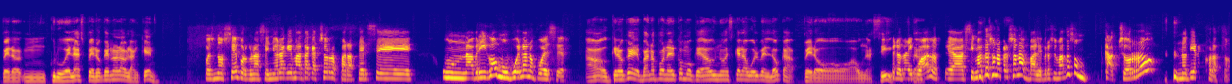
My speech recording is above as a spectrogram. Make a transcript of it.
Pero mm, Cruella espero que no la blanqueen. Pues no sé, porque una señora que mata cachorros para hacerse un abrigo muy buena no puede ser. Ah, creo que van a poner como que "Ay, no es que la vuelven loca, pero aún así. Pero da o sea, igual, o sea, si matas a una persona, vale, pero si matas a un cachorro, no tienes corazón.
